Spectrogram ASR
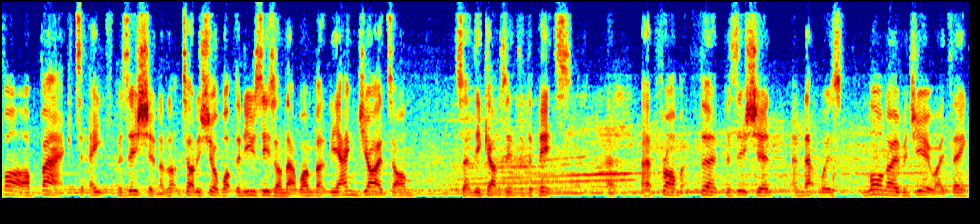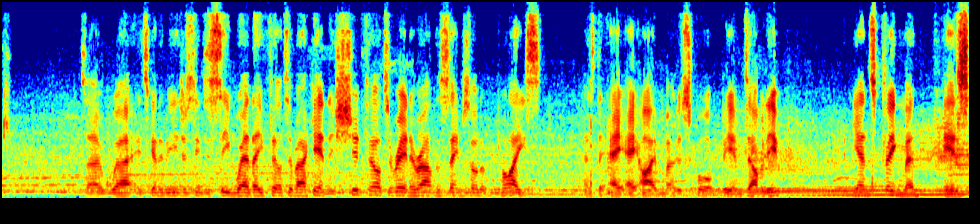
far back to eighth position. I'm not entirely sure what the news is on that one, but Liang Jiatong certainly comes into the pits uh, uh, from third position, and that was long overdue, I think. So uh, it's going to be interesting to see where they filter back in. They should filter in around the same sort of place as the AAI Motorsport BMW. Jens Klingmann is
